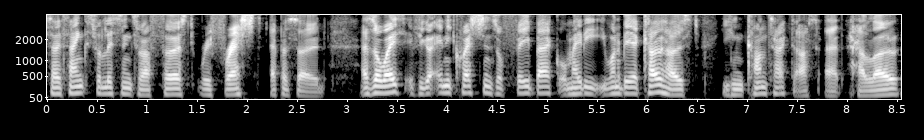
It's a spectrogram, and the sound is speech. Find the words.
So thanks for listening to our first refreshed episode. As always, if you've got any questions or feedback, or maybe you want to be a co-host, you can contact us at hello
